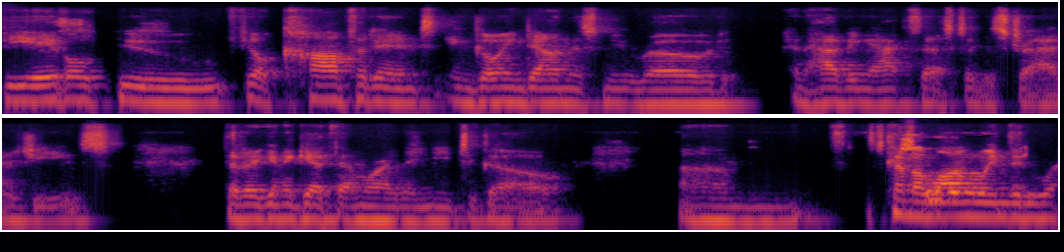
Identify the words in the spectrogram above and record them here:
be able to feel confident in going down this new road and having access to the strategies that are going to get them where they need to go. Um, it's kind of a long-winded way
